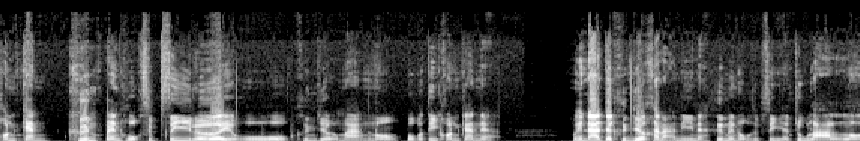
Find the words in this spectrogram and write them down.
ขอนแก่น ขึ้นเป็น 64 เลย โอ้โห ขึ้นเยอะมากน้องๆปกติขอนแก่นเนี่ย ไม่น่าจะขึ้นเยอะขนาดนี้นะ ขึ้นเป็น 64 จุฬาล่อ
